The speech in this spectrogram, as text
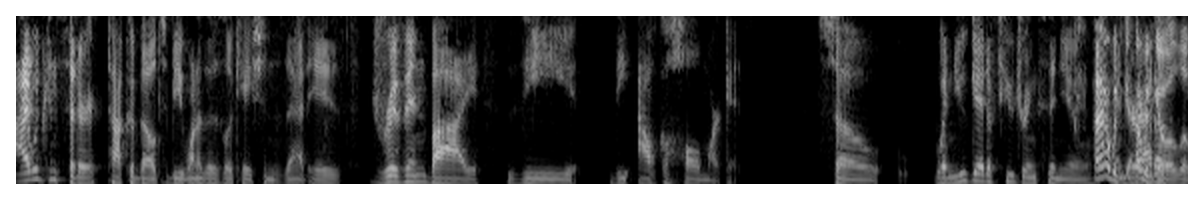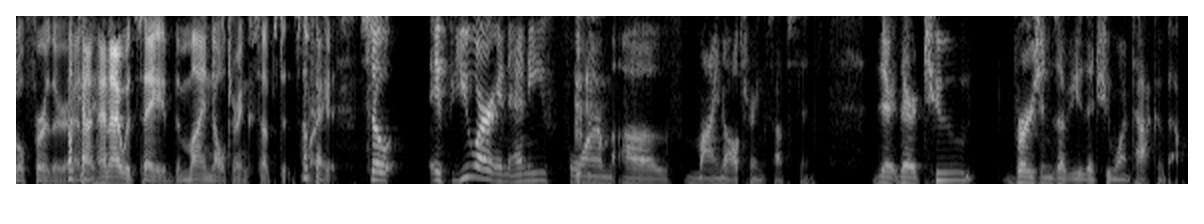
I- would consider Taco Bell to be one of those locations that is driven by the the alcohol market. So when you get a few drinks in you, And I would I would go a- a little further, and, I, Okay. and I would say the mind altering substance Okay. market. So if you are in any form of mind altering substance, there there are two versions of you that you want Taco Bell.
